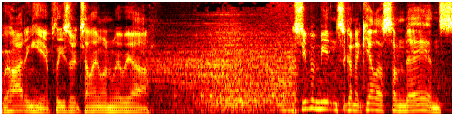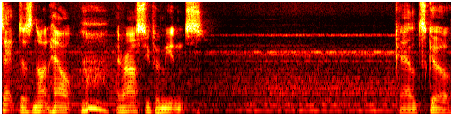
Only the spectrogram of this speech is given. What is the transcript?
We're hiding here. Please don't tell anyone where we are. The super mutants are going to kill us someday, and Set does not help. there are super mutants. Okay, let's go.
